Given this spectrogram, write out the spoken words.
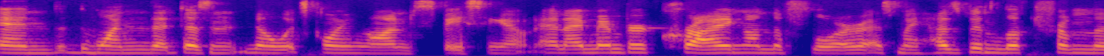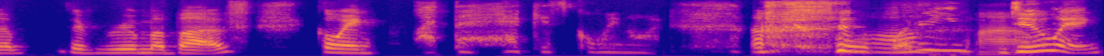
and the one that doesn't know what's going on spacing out. And I remember crying on the floor as my husband looked from the, the room above, going, What the heck is going on? what are oh, you wow. doing?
